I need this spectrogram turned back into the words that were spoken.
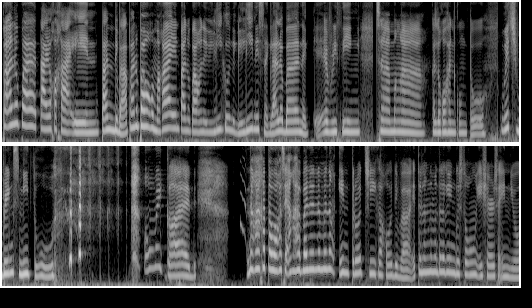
Paano pa tayo kakain? Paano, di ba? Paano pa ako kumakain? Paano pa ako naliligo, naglilinis, naglalaba, nag-everything sa mga kalokohan kong to. Which brings me to... oh my God. Nakakatawa kasi ang haba na naman ng intro, chika ko, 'di ba? Ito lang naman talaga yung gusto kong i-share sa inyo.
